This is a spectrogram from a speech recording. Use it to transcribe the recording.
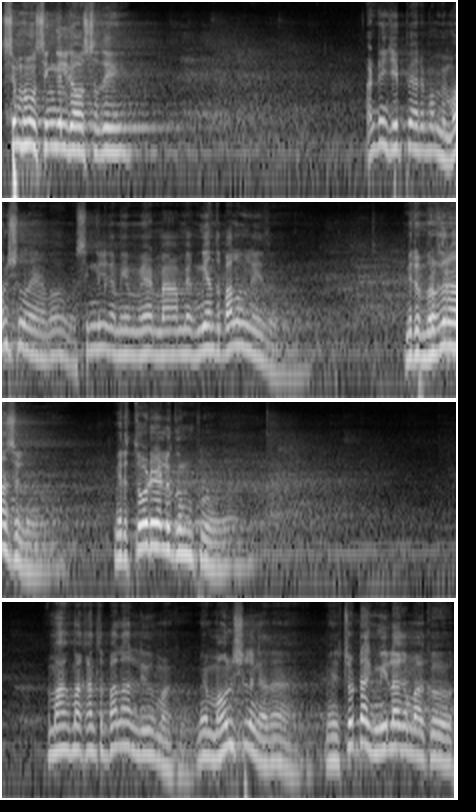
సింహం సింగిల్గా వస్తుంది. అంటే నేను చెప్పారు మేము మనుషులు బాబు. సింగిల్గా మేము మీ అంత బలం లేదు. మీరు మృగరాజులు. మీరు తోడేళ్ళు గుంపు. మాకు మాకు అంత బలాలు లేవు మాకు. మేము మనుషులం కదా. మేము చూడటానికి మీలాగా మాకు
